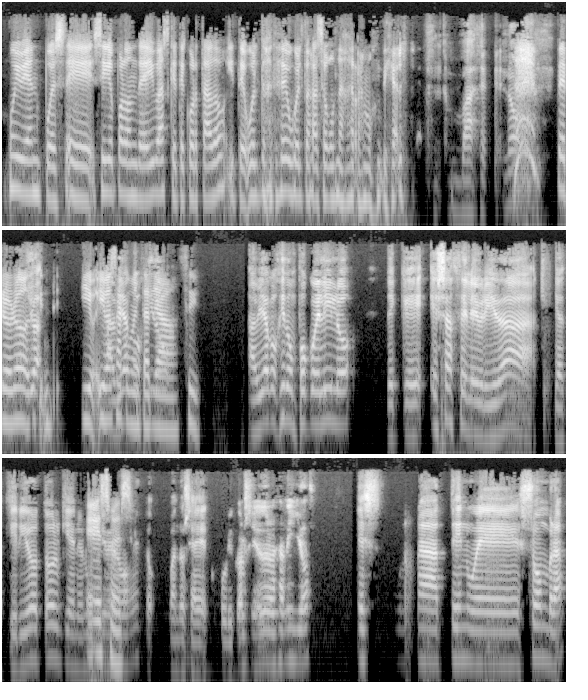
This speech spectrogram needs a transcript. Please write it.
Muy bien, pues eh, sigue por donde ibas, que te he cortado y te he, vuelto, te he devuelto a la Segunda Guerra Mundial. Vale, no. Pero no, ibas a comentar ya, sí había cogido un poco el hilo de que esa celebridad que adquirió Tolkien en un primer momento, cuando se publicó El Señor de los Anillos, es una tenue sombra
